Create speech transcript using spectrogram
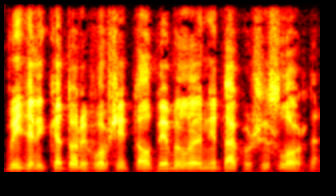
выделить которых в общей толпе было не так уж и сложно.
